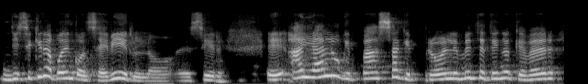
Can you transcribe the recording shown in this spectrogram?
ni siquiera pueden concebirlo. Es decir, eh, hay algo que pasa que probablemente tenga que ver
